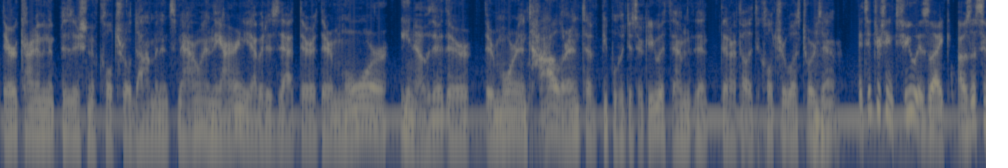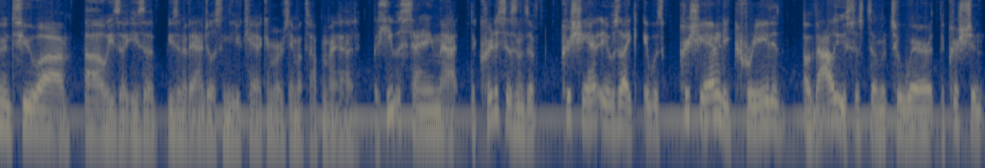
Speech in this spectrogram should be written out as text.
they're kind of in a position of cultural dominance now. And the irony of it is that they're they're more you know they're they're they're more intolerant of people who disagree with them than, than I felt like the culture was towards mm-hmm. them. It's interesting too is like I was listening to uh, oh he's a he's a he's an evangelist in the UK I can't remember his name off the top of my head. But he was saying that the criticisms of Christianity, it was like it was Christianity created a value system to where the Christian,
